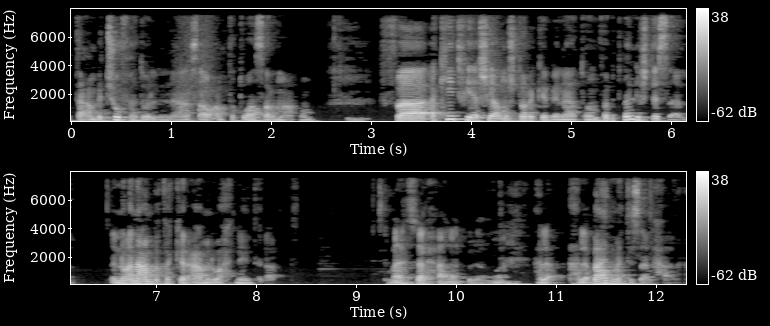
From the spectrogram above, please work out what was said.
أنت عم بتشوف هدول الناس أو عم تتواصل معهم. فأكيد في أشياء مشتركة بيناتهم فبتبلش تسأل إنه أنا عم بفكر أعمل واحد اثنين ثلاث ما تسأل حالك بالاول هلا هلا بعد ما تسأل حالك.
